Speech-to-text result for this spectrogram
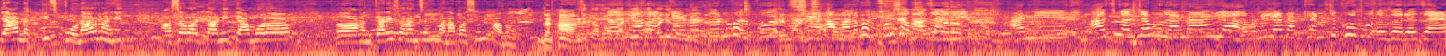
त्या नक्कीच होणार नाहीत असं वाटतं. आणि त्यामुळं अहंकारे सरांचाही मनापासून आभार. आम्हाला भरपूर समज आणि आजकालच्या मुलांना म्हणजे या व्याख्यानाची खूप गरज आहे.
